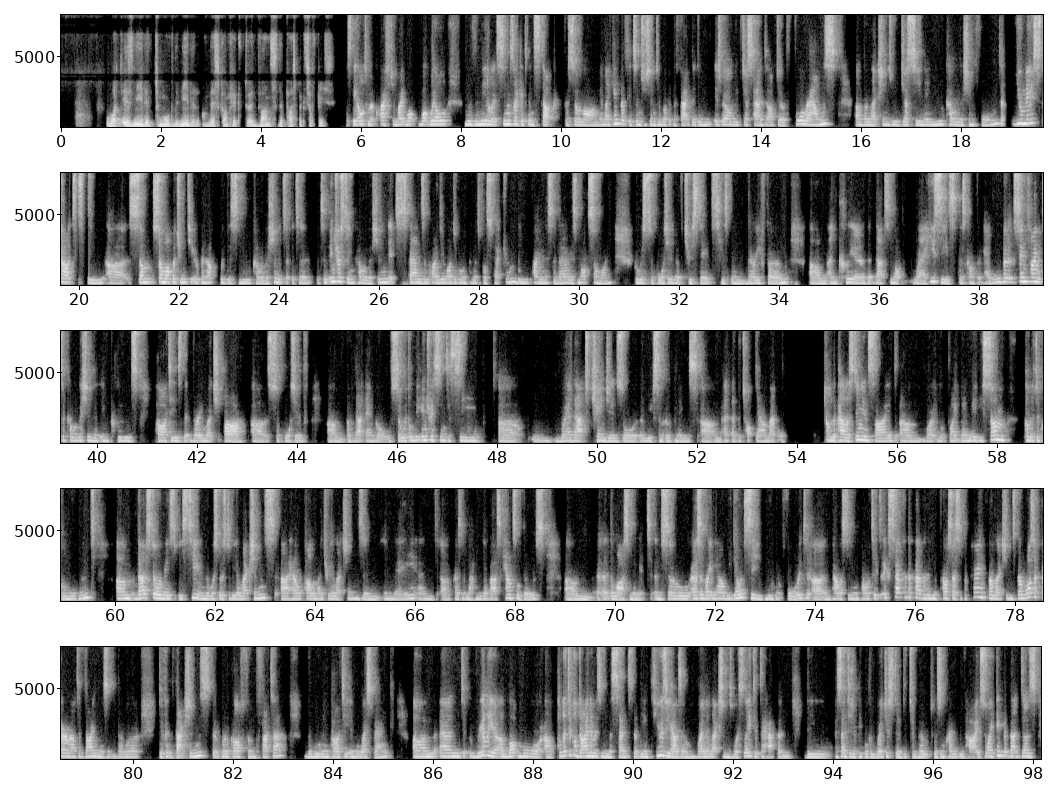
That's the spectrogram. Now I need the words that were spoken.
What is needed to move the needle on this conflict to advance the prospects of peace? It's the ultimate question, right? What, what will move the needle? It seems like it's been stuck for so long. And I think that it's interesting to look at the fact that in Israel, we've just had, after four rounds of elections, we've just seen a new coalition formed. You may start to see uh, some some opportunity open up with this new coalition. It's a, it's a it's an interesting coalition. It spans an ideological and political spectrum. The new prime minister there is not someone who is supportive of two states. He's been very firm um, and clear that that's not where he sees this conflict heading. But at the same time, it's a coalition that includes parties that very much are uh, supportive um, of that angle. So it'll be interesting to see uh, where that changes or, or leaves some openings um, at, at, the top down level. On the Palestinian side, um, where it looked like there may be some political movement, um, that still remains to be seen. There were supposed to be elections, uh, held parliamentary elections in, in May, and uh, President Mahmoud Abbas canceled those um, at the last minute. And so as of right now, we don't see movement forward uh, in Palestinian politics, except for the fact that in the process of preparing for elections, there was a fair amount of dynamism. There were different factions that broke off from Fatah, the ruling party in the West Bank. Um, and really a lot more uh, political dynamism in the sense that the enthusiasm when elections were slated to happen, the percentage of people who registered to vote was incredibly high. So I think that that does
